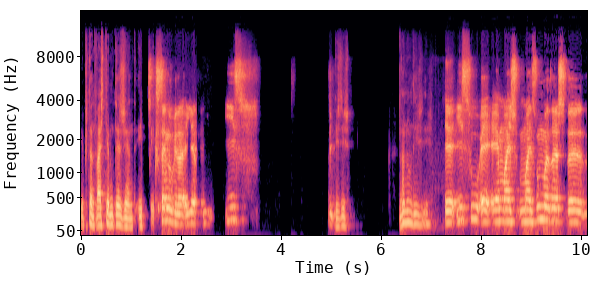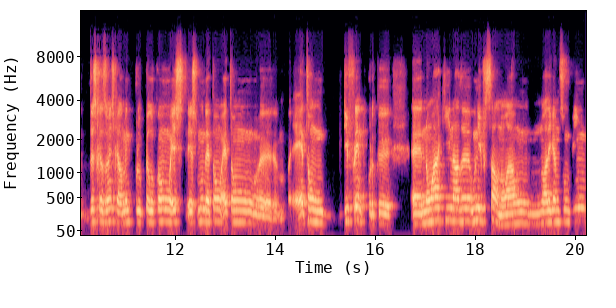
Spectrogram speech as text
E portanto vais ter muita gente. E, Sem dúvida. E é, isso. Diz, diz. Não, não, diz, diz. É, isso é, é, mais, mais uma das, das razões realmente pelo qual este, este mundo é tão, é, tão, eh, é tão diferente, porque eh, não há aqui nada universal, não há, um, não há digamos, um vinho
